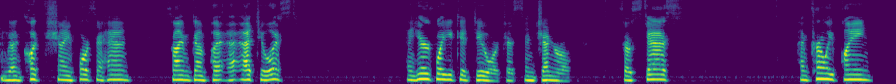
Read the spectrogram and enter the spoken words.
I'm going to click Shining Force ahead. So I'm going to put uh, add to list. And here's what you could do, or just in general. So status, I'm currently playing,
